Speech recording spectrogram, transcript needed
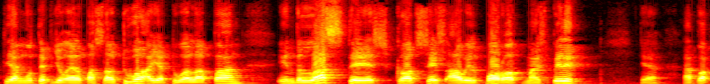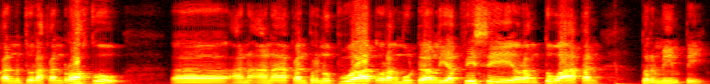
dia ngutip Yoel pasal 2 ayat 28, In the last days, God says, I will pour out my spirit. Ya, aku akan mencurahkan rohku. Uh, anak-anak akan bernubuat, orang muda lihat visi, orang tua akan bermimpi.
